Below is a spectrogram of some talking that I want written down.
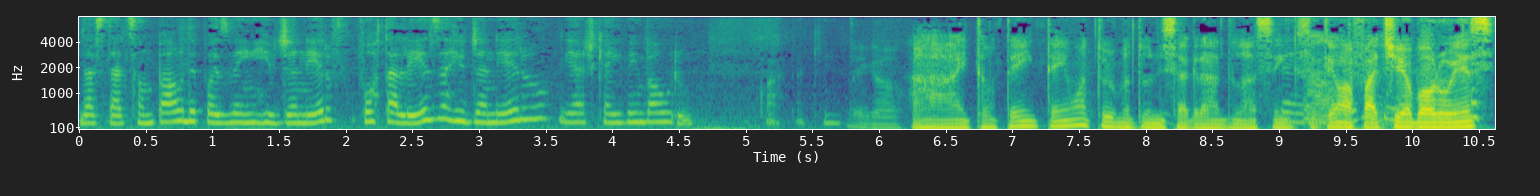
Da cidade de São Paulo, depois vem Rio de Janeiro, Fortaleza, Rio de Janeiro e acho que aí vem Bauru. Quarta, quinta. Legal. Ah, então tem, tem uma turma do Unisagrado lá, sim. Tem. Você tem uma fatia bauruense.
